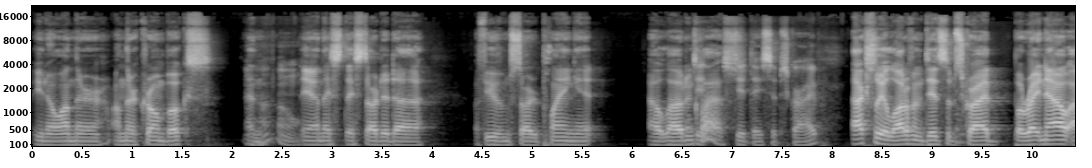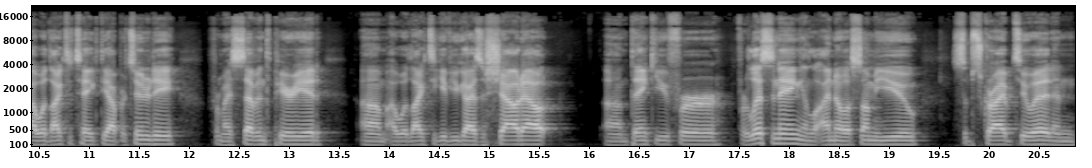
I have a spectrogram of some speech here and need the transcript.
you know, on their on their Chromebooks, and Oh. yeah, and they they started. Uh, a few of them started playing it out loud in did, class. did they subscribe? Actually, a lot of them did subscribe, but right now I would like to take the opportunity for my seventh period. Um, I would like to give you guys a shout out. Um, thank you for for listening, and I know some of you subscribe to it and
